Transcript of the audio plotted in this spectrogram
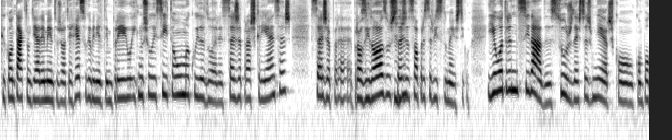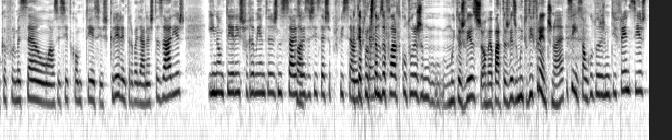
que contactam diariamente o JRS, o Gabinete de Emprego, e que nos solicitam uma cuidadora, seja para as crianças, seja para, para os idosos, uhum. seja só para serviço doméstico. E a outra necessidade surge destas mulheres com, com pouca formação, ausência de competências, quererem trabalhar nestas áreas e não terem as ferramentas necessárias claro. ao exercício desta profissão. Até porque estamos a falar de culturas muitas vezes, ou a maior parte das vezes, muito diferentes, não é? Sim, são culturas muito diferentes e este,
